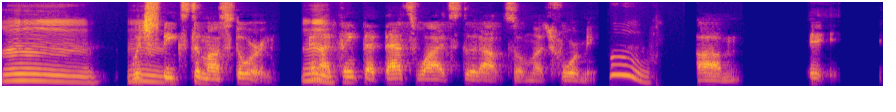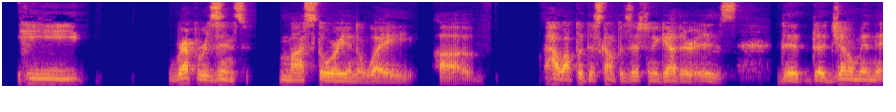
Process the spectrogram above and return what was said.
mm, which mm. speaks to my story. Mm. And I mm. think that that's why it stood out so much for me. Um, it, he represents my story in a way of how I put this composition together is the the gentleman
